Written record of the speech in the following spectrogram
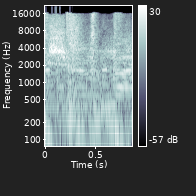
reflection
